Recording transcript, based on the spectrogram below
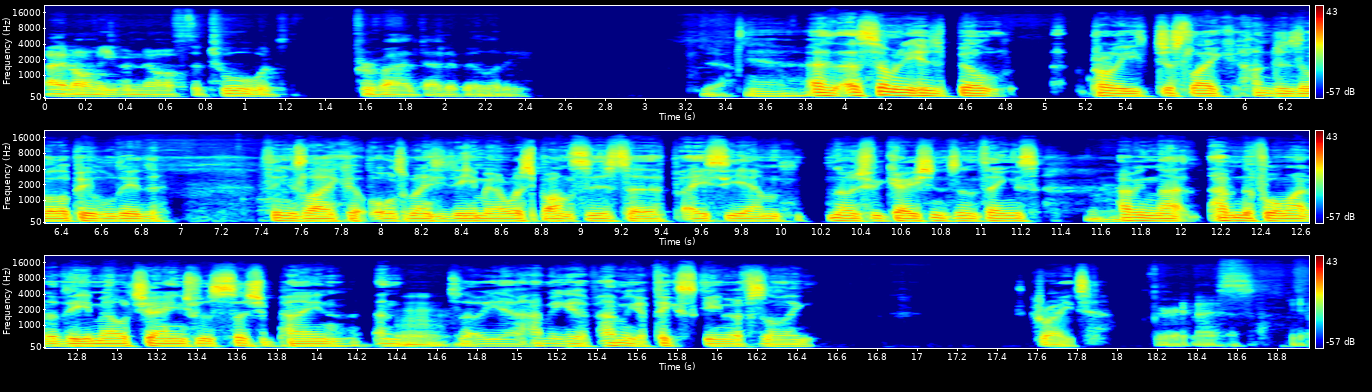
I don't even know if the tool would provide that ability. Yeah, as, as somebody who's built probably just like hundreds of other people did things like automated email responses to ACM notifications and things. Mhm. Having that having the format of the email change was such a pain, and Mm. so yeah, having a having a fixed schema for something, great. Very nice. Yeah.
